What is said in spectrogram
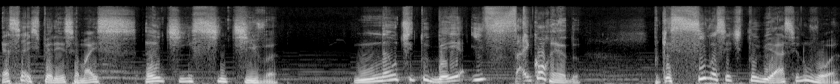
Essa é a experiência mais anti-instintiva. Não titubeia e sai correndo. Porque se você titubear, você não voa.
